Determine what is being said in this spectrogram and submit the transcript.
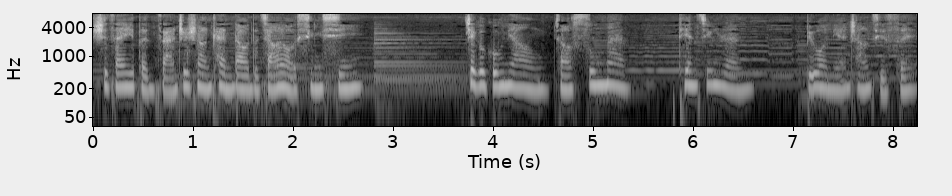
是在一本杂志上看到的交友信息。这个姑娘叫苏曼，天津人，比我年长几岁。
